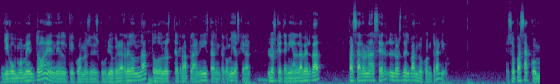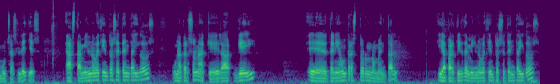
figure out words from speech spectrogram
Llegó un momento en el que cuando se descubrió que era redonda, todos los terraplanistas, entre comillas, que eran los que tenían la verdad, pasaron a ser los del bando contrario. Eso pasa con muchas leyes. Hasta 1972, una persona que era gay eh, tenía un trastorno mental. Y a partir de 1972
